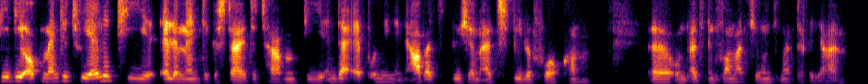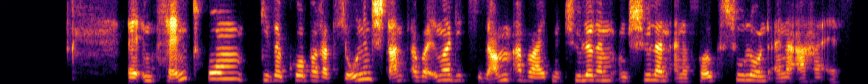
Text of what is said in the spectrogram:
die die Augmented Reality Elemente gestaltet haben, die in der App und in den Arbeitsbüchern als Spiele vorkommen äh, und als Informationsmaterial. Äh, Im Zentrum dieser Kooperationen stand aber immer die Zusammenarbeit mit Schülerinnen und Schülern einer Volksschule und einer AHS.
